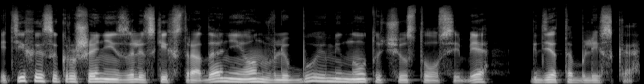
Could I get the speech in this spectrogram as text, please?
и тихое сокрушение из-за людских страданий он в любую минуту чувствовал в себе где-то близко.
